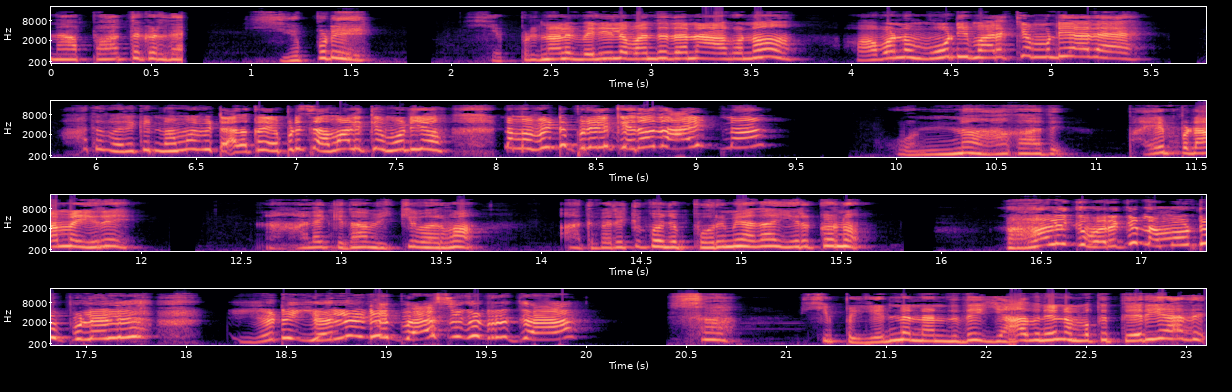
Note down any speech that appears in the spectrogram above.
நான் பாத்துக்கிறேன். எப்படி எப்படினாலும் வெளியில வந்து தானே ஆகணும் அவனும் மூடி மறைக்க முடியாதே அது வரைக்கும் நம்ம வீட்டு அதை எப்படி சமாளிக்க முடியும் நம்ம வீட்டு பிள்ளைக்கு ஏதாவது ஆயிட்டுனா ஒன்னும் ஆகாது பயப்படாம இரு நாளைக்கு தான் விக்கி வருவான் அது வரைக்கும் கொஞ்சம் பொறுமையா தான் இருக்கணும் நாளைக்கு வரைக்கும் நம்ம விட்டு பிள்ளைல எடு என்னடி பேசிக்கிட்டு இருக்க சு, இப்ப என்ன நடந்தது யாருன்னே நமக்கு தெரியாது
